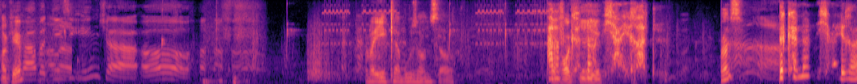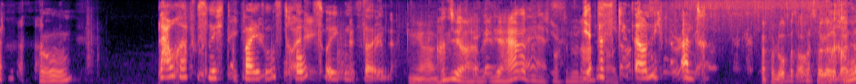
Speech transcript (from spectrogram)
Okay. Aber eh klar, wo sonst auch. Aber wir können doch nicht heiraten. Was? Wir können doch nicht heiraten. Warum? Laura ist nicht dabei, sie muss Trauzeugin sein. Ja. Anja, wir, wir heiraten nicht, ich machte nur eine Ja, das geht auch nicht für andere. Beim Verloben muss auch ein Zeuger dabei sein.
